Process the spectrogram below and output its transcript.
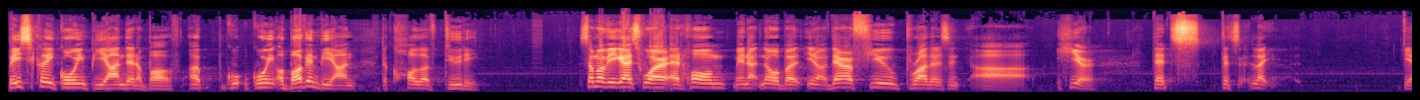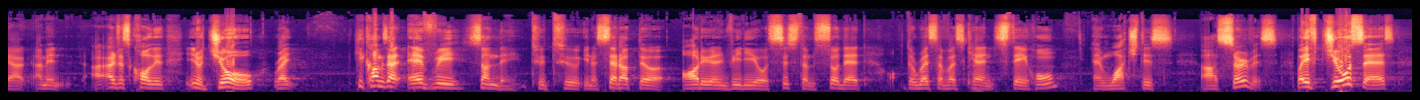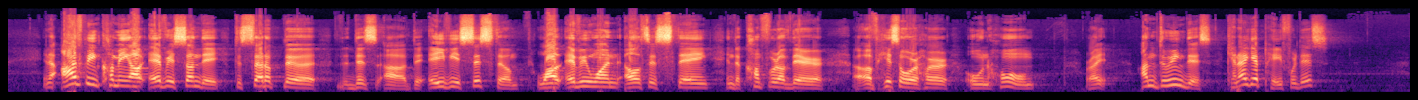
Basically, going beyond and above, uh, go, going above and beyond the call of duty. Some of you guys who are at home may not know, but you know there are a few brothers in, uh, here that's that's like, yeah. I mean, I, I just call it you know Joe, right? He comes out every Sunday to, to you know, set up the audio and video system so that the rest of us can stay home and watch this uh, service. But if Joe says, you know, I've been coming out every Sunday to set up the, this, uh, the AV system while everyone else is staying in the comfort of, their, of his or her own home, right? I'm doing this. Can I get paid for this?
